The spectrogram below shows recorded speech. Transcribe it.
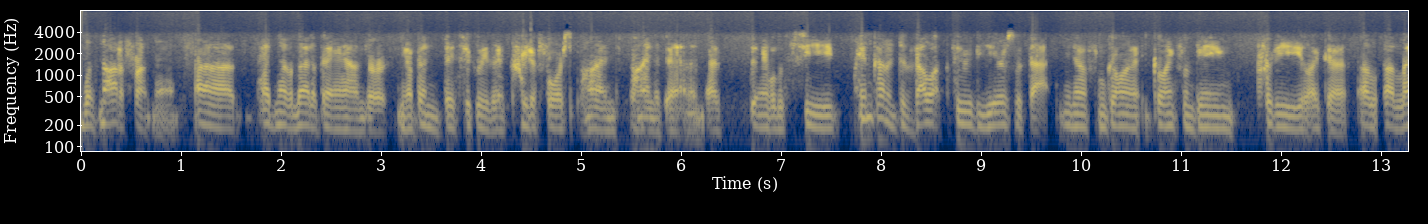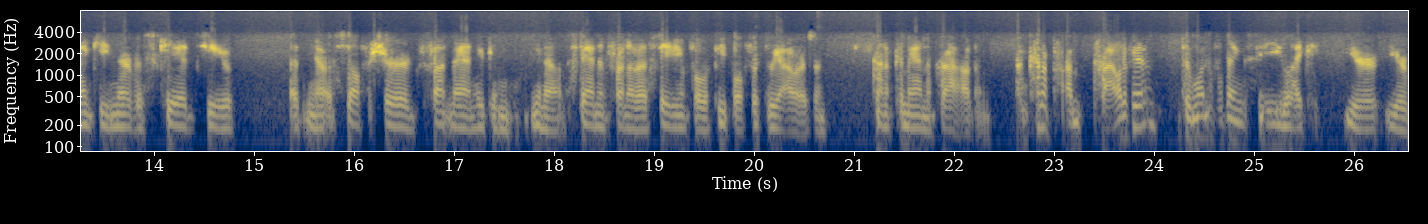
was not a frontman, uh, had never led a band or you know been basically the creative force behind behind the band, and I've been able to see him kind of develop through the years with that. You know, from going going from being pretty like a, a, a lanky, nervous kid to a, you know a self-assured frontman who can you know stand in front of a stadium full of people for three hours and kind of command the crowd and I'm kind of I'm proud of him. It's a wonderful thing to see like your your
